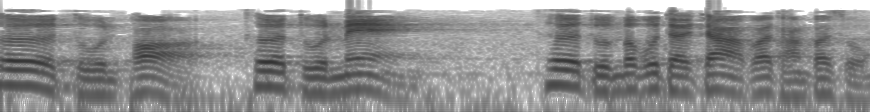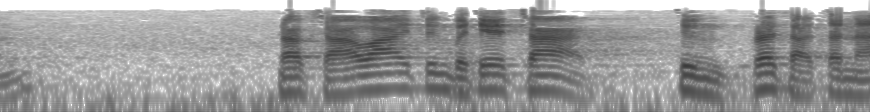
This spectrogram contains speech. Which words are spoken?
เทิดทูนพ่อ เทิดทูนแม่ เทิดทูนพระพุทธเจ้าพระธรรมพระสงฆ์รักษาไว้ถึงประเทศชาติถึงพระศาสนา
